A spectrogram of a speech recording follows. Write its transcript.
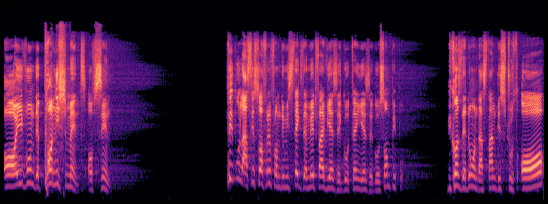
or even the punishment of sin. People are still suffering from the mistakes they made five years ago, ten years ago. Some people because they don't understand this truth or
